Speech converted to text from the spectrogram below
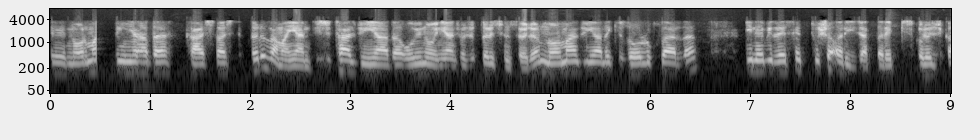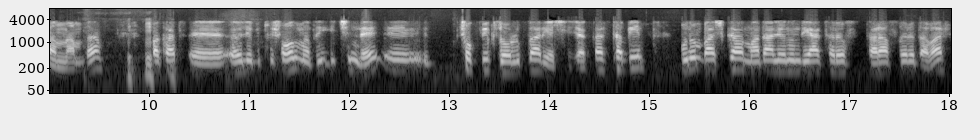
e, normal dünyada karşılaştıkları zaman yani dijital dünyada oyun oynayan çocuklar için söylüyorum. Normal dünyadaki zorluklarda yine bir reset tuşu arayacaklar hep psikolojik anlamda. Fakat e, öyle bir tuş olmadığı için de e, çok büyük zorluklar yaşayacaklar. Tabii bunun başka madalyonun diğer taraf tarafları da var.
